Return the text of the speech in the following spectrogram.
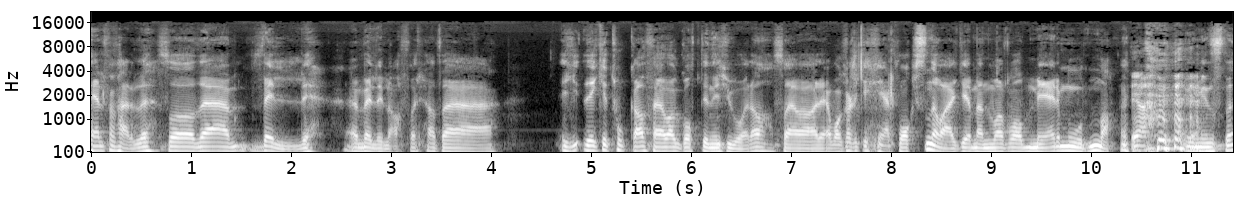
helt forferdelig. Så det er veldig, jeg er veldig glad for. at jeg det ikke tok av før jeg var godt inn i 20-åra. Så jeg var, jeg var, kanskje ikke helt voksen, det var jeg ikke, men var, var mer moden, da. Ja. I det minste.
